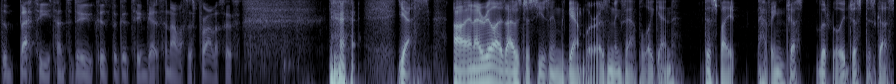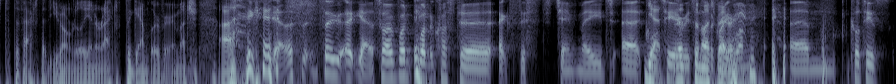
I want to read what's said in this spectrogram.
the better you tend to do because the good team gets analysis paralysis. yes, uh, and I realize I was just using the gambler as an example again, despite having just literally just discussed the fact that you don't really interact with the gambler very much. Uh, yeah, so uh, yeah, so I went, went across to Exorcist Chambermaid. Uh, Courtier yes, is another great better. one. Um, Courtier is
